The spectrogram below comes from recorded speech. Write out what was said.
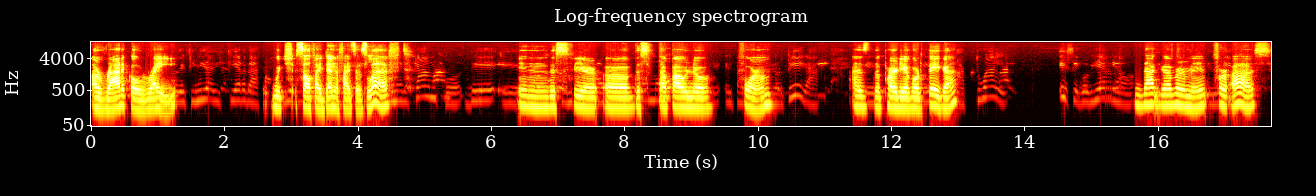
a radical right, which self-identifies as left, in the sphere of the Sao Paulo Forum, as the party of Ortega, that government for us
